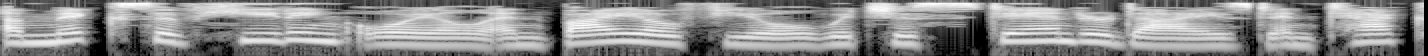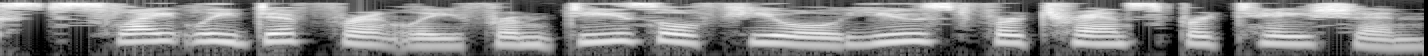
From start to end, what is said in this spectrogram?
a mix of heating oil and biofuel which is standardized and taxed slightly differently from diesel fuel used for transportation.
